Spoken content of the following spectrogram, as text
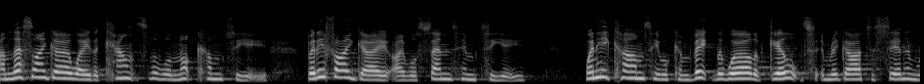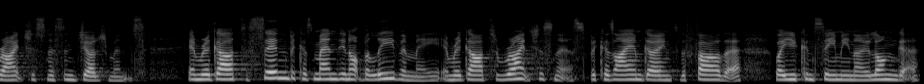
Unless I go away, the counselor will not come to you. But if I go, I will send him to you. When he comes, he will convict the world of guilt in regard to sin and righteousness and judgment. In regard to sin, because men do not believe in me. In regard to righteousness, because I am going to the Father, where you can see me no longer.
